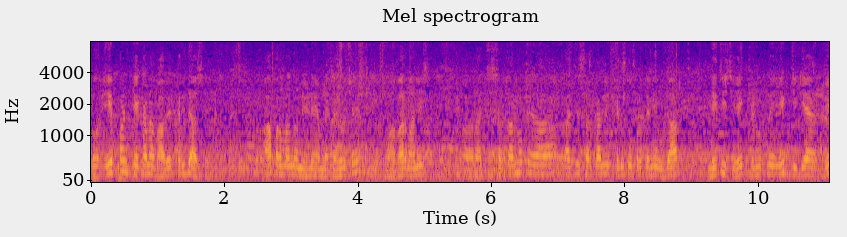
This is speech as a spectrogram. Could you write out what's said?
તો એ પણ ટેકાના ભાવે ખરીદાશે. તો આ પ્રમાણનો નિર્ણય અમને કર્યો છે. હું આભાર માનીશ. રાજ્ય સરકારનો કે આ રાજ્ય સરકારની ખેડૂતો પ્રત્યેની ઉદાર નીતિ છે. એક ખેડૂતને એક જગ્યાએ બે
